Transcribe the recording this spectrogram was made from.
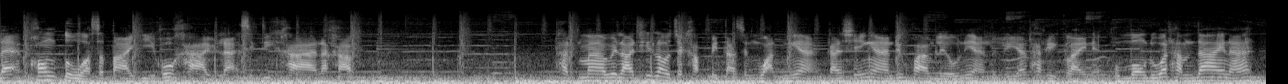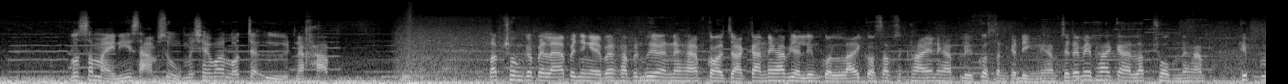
และคล่องตัวสไตล์อีโคคาร์อยู่แล้วซิตี้คาร์นะครับถัดมาเวลาที่เราจะขับไปต่างจังหวัดเนี่ยการใช้งานด้วยความเร็วเนี่ยหรือระยะทางไกลๆเนี่ยผมมองดูว่าทำได้นะ รถสมัยนี้ 3 สูบไม่ใช่ว่ารถจะอืดนะครับ รับชมกันไปแล้วเป็นยังไงบ้างครับเพื่อนๆนะครับ ก่อนจากกันนะครับอย่าลืมกดไลค์กด Subscribe นะครับหรือกดสั่นกระดิ่งนะครับจะได้ไม่พลาดการรับชมนะครับ คลิปใ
